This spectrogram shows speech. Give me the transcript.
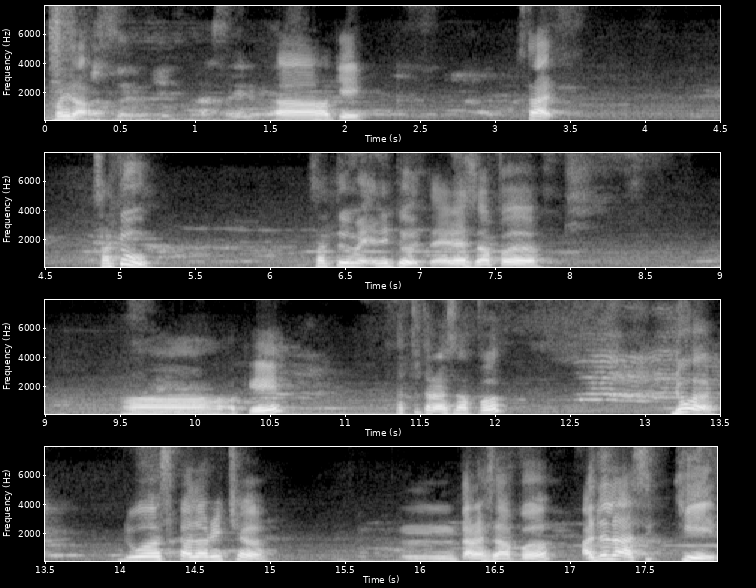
Boleh tak? Uh, okay. Start. Satu. Satu magnitude. Tak rasa apa. Uh, okay. Satu tak rasa apa. Dua. Dua skala Richter. Hmm, tak rasa apa. Adalah sikit.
